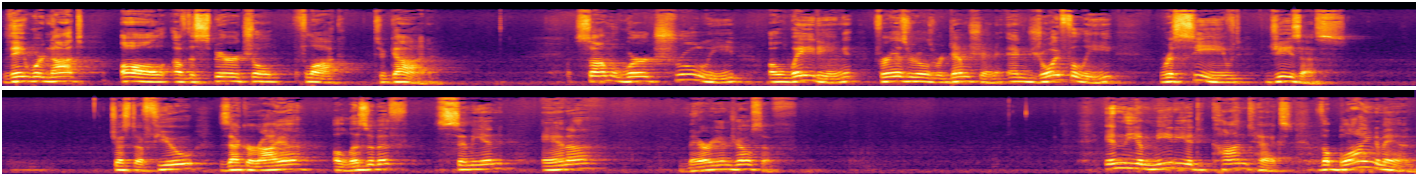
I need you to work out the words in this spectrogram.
they were not all of the spiritual flock to God. Some were truly awaiting for Israel's redemption and joyfully received Jesus. Just a few Zechariah, Elizabeth, Simeon, Anna, Mary, and Joseph. In the immediate context, the blind man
